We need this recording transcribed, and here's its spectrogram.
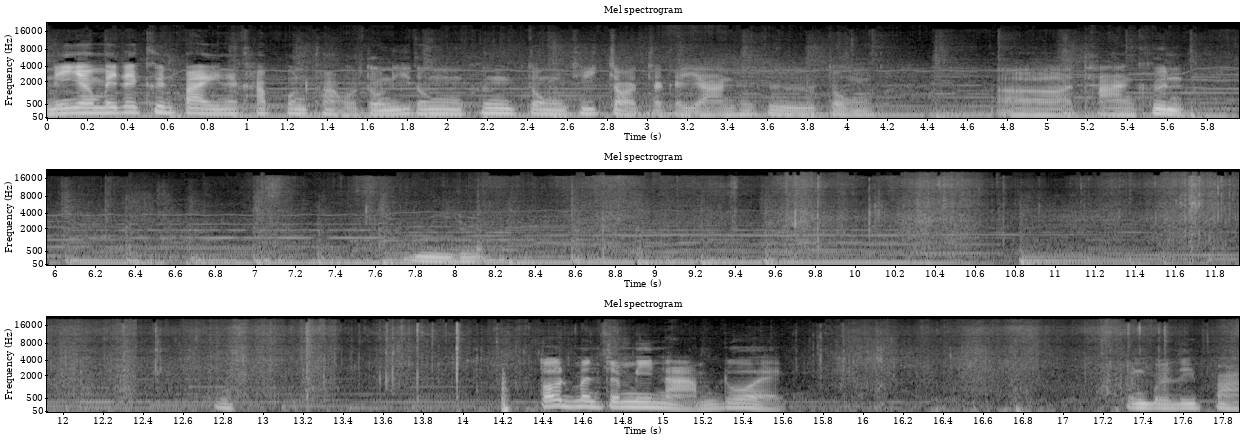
นนี้ยังไม่ได้ขึ้นไปนะครับบนเขาตรงนี้ตรงเพิ่งตรงที่จอดจักรยานก็คือตรงทางขึ้น มีเยอะต้นมันจะมีหนามด้วยต้นเบอร์รี่ป่า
